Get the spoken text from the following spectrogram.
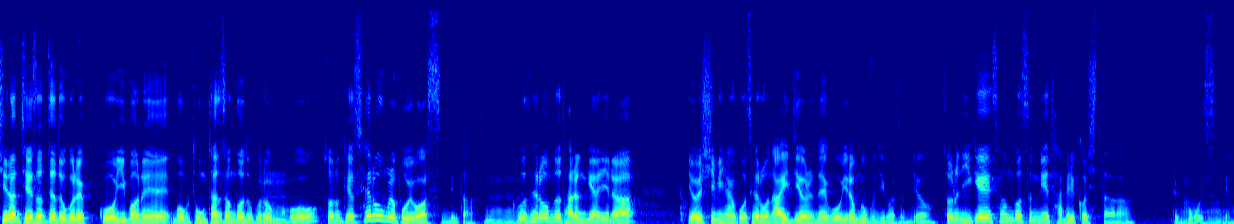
지난 대선 때도 그랬고 이번에 뭐 동탄 선거도 그렇고 저는 계속 새로움을 보여왔습니다. 네. 그 새로움도 다른 게 아니라 열심히 하고 새로운 아이디어를 내고 이런 부분이거든요. 저는 이게 선거 승리의 답일 것이다 이렇게 보고 있습니다.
